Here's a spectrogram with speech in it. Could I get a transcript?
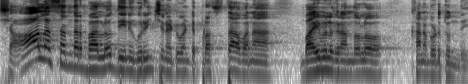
చాలా సందర్భాల్లో దీని గురించినటువంటి ప్రస్తావన బైబిల్ గ్రంథంలో కనబడుతుంది.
